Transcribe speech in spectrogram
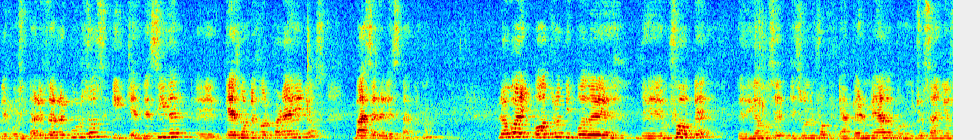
depositarios de recursos y quien decide eh, qué es lo mejor para ellos va a ser el Estado. ¿no? Luego hay otro tipo de, de, enfoque, que digamos es un enfoque que ha permeado por muchos años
